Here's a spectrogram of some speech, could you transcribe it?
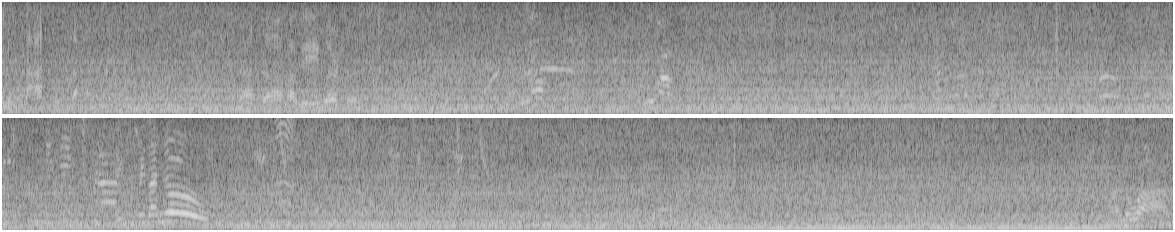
Yung taas, yung taas. Nasa kabibers, oh. Higpitan nyo! Maluwag.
